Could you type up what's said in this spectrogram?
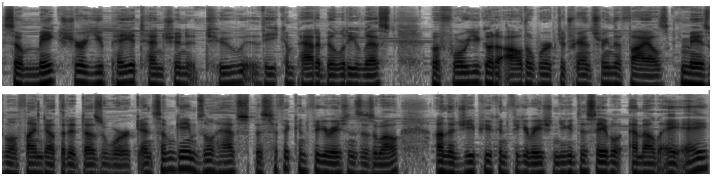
So make sure you pay attention to the compatibility list before you go to all the work to transferring the files. You may as well find out that it does work, and some games will have specific configurations as well. On the GPU configuration, you can disable MLAA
